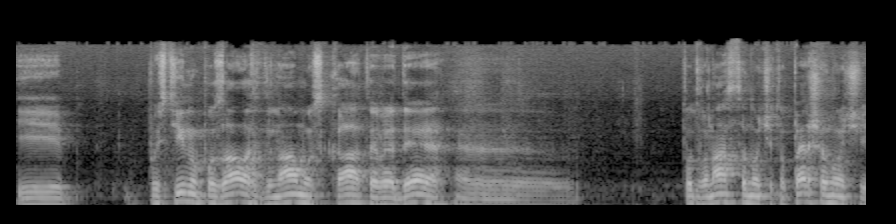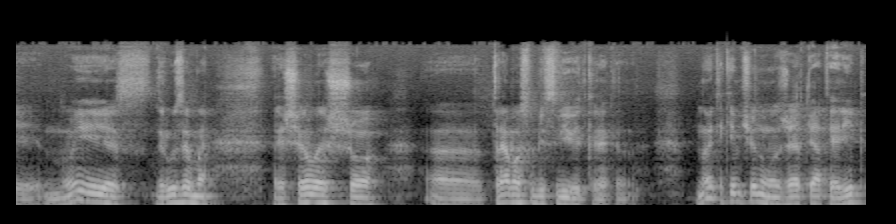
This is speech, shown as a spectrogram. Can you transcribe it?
І постійно по залах Динамо, СКА, ТВД, е, то 12 ночі, то перша ночі. Ну і з друзями вирішили, що е, треба собі свій відкрити. Ну і таким чином, вже п'ятий рік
